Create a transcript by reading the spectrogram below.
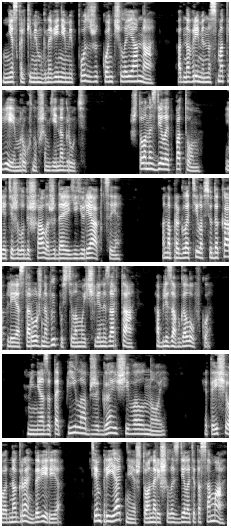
Несколькими мгновениями позже кончила и она, одновременно с Матвеем, рухнувшим ей на грудь. Что она сделает потом? Я тяжело дышал, ожидая ее реакции. Она проглотила все до капли и осторожно выпустила мой член изо рта, облизав головку. Меня затопило обжигающей волной. Это еще одна грань доверия. Тем приятнее, что она решила сделать это сама,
